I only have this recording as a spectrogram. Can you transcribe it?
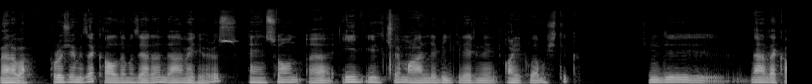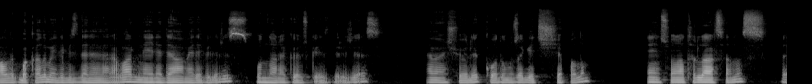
Merhaba, projemize kaldığımız yerden devam ediyoruz. En son e, il, ilçe, mahalle bilgilerini ayıklamıştık. Şimdi nerede kaldık bakalım elimizde neler var, neyle devam edebiliriz? Bunlara göz gezdireceğiz. Hemen şöyle kodumuza geçiş yapalım. En son hatırlarsanız, e,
